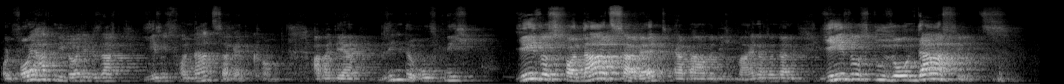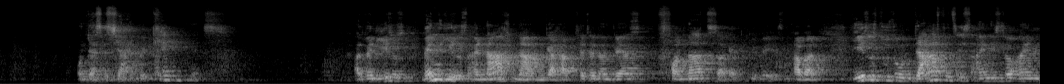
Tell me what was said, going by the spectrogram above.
Und vorher hatten die Leute gesagt, Jesus von Nazareth kommt. Aber der Blinde ruft nicht, Jesus von Nazareth, erbarme dich meiner, sondern Jesus, du Sohn Davids. Und das ist ja ein Bekenntnis. Also wenn Jesus, wenn Jesus einen Nachnamen gehabt hätte, dann wäre es von Nazareth gewesen. Aber Jesus, du Sohn Davids, ist eigentlich so ein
